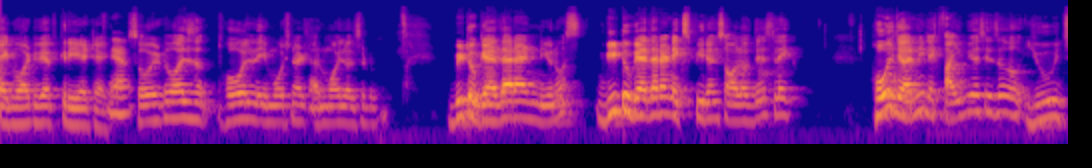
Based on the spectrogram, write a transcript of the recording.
like what we have created. Yeah. So it was whole emotional turmoil also to be together and you know be together and experience all of this. Like whole journey, like five years is a huge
